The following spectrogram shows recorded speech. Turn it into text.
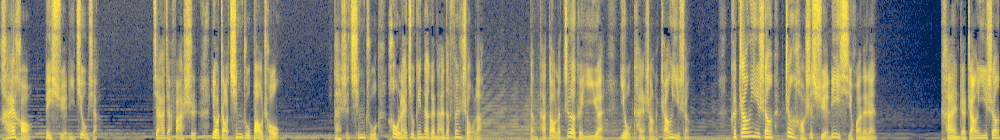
还好被雪莉救下。佳佳发誓要找青竹报仇，但是青竹后来就跟那个男的分手了。等他到了这个医院，又看上了张医生，可张医生正好是雪莉喜欢的人。看着张医生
